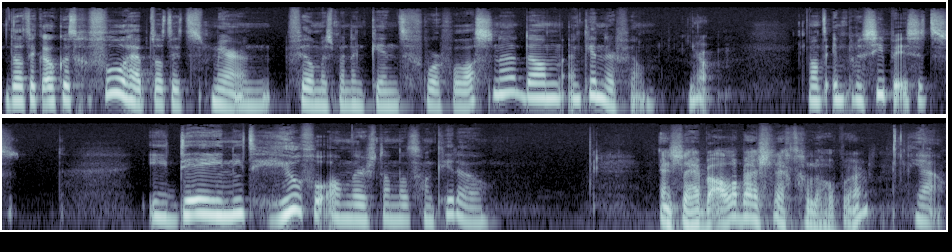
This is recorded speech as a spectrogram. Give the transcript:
dat ik ook het gevoel heb dat dit meer een film is met een kind voor volwassenen dan een kinderfilm. Ja. Want in principe is het idee niet heel veel anders dan dat van Kiddo. En ze hebben allebei slecht gelopen. Hè? Ja,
